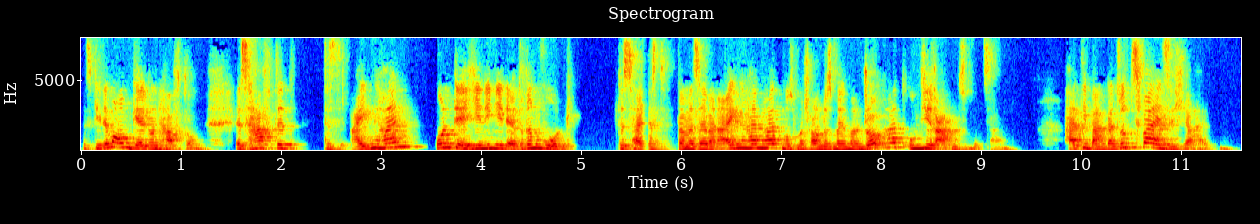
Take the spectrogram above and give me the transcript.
es geht immer um Geld und Haftung. Es haftet das Eigenheim und derjenige, der drin wohnt. Das heißt, wenn man selber ein Eigenheim hat, muss man schauen, dass man immer einen Job hat, um die Raten zu bezahlen. Hat die Bank also zwei Sicherheiten.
